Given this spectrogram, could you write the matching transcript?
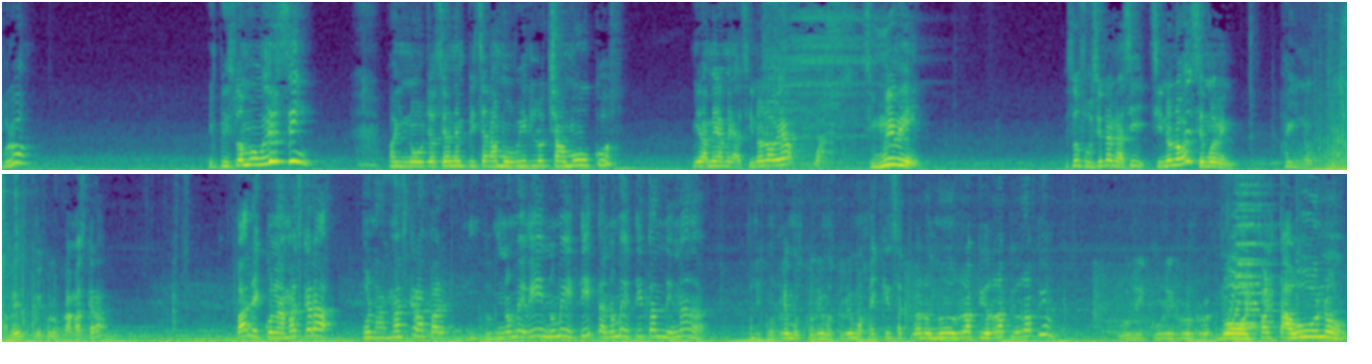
Bro. Empezó a moverse. Ay, no, ya se van a empezar a mover los chamucos. Mira, mira, mira. Si no lo veo, se mueve. Eso funcionan así. Si no lo ves, se mueven. Ay, no. A ver, me coloco la máscara. Vale, con la máscara. Por la máscara para... no me ven, no me detetan, no me detetan de nada. Vale, corremos, corremos, corremos. Hay que desactivar los nudos rápido, rápido, rápido. Curry, curry, run, run. No, y falta uno.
